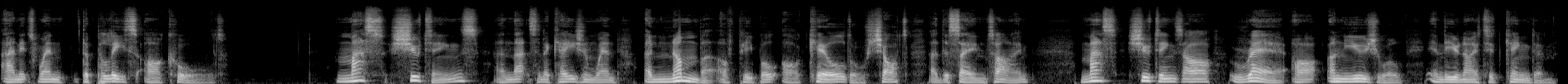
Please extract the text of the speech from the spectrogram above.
and it's when the police are called. Mass shootings, and that's an occasion when a number of people are killed or shot at the same time. Mass shootings are rare, are unusual in the United Kingdom,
